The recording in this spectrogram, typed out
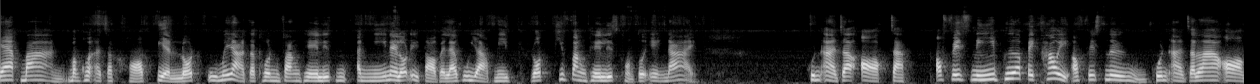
แยกบ้าน บางคนอาจจะขอเปลี่ยนรถกูไม่อยากจะทนฟัง playlist อันนี้ในรถอีกต่อไปแล้วกูอยากมีรถที่ฟัง playlist ของตัวเองได้ คุณอาจจะออกจากออฟฟิศนี้เพื่อไปเข้าอีกออฟฟิศหนึ่งคุณอาจจะลาออก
